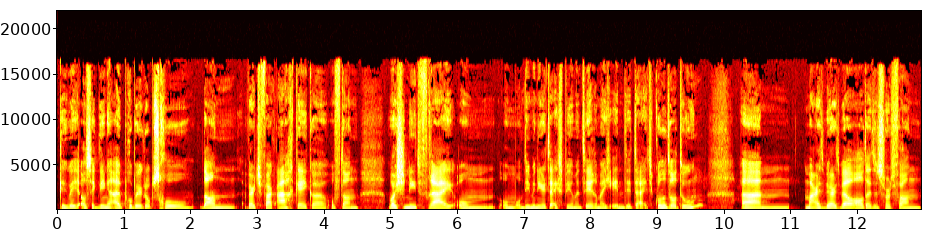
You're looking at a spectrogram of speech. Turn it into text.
kijk, weet je, als ik dingen uitprobeerde op school, dan werd je vaak aangekeken. Of dan was je niet vrij om, om op die manier te experimenteren met je identiteit. Je kon het wel doen, ehm, maar het werd wel altijd een soort van.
